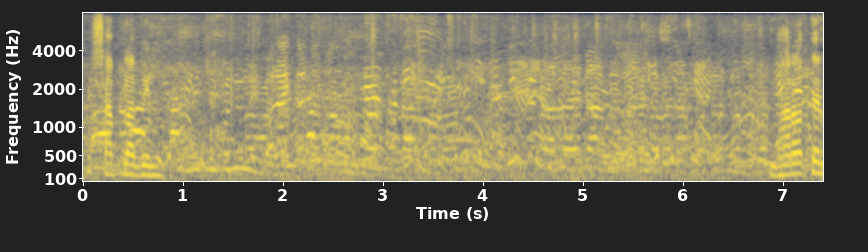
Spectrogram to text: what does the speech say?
শাপলা বিল। ভারতের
